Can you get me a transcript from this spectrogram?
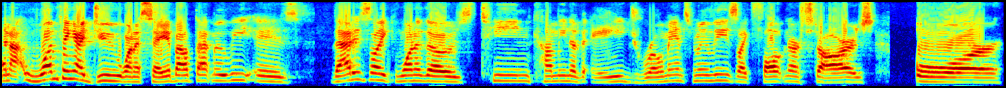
And I, one thing I do want to say about that movie is that is like one of those teen coming of age romance movies, like Fault in Our Stars, or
